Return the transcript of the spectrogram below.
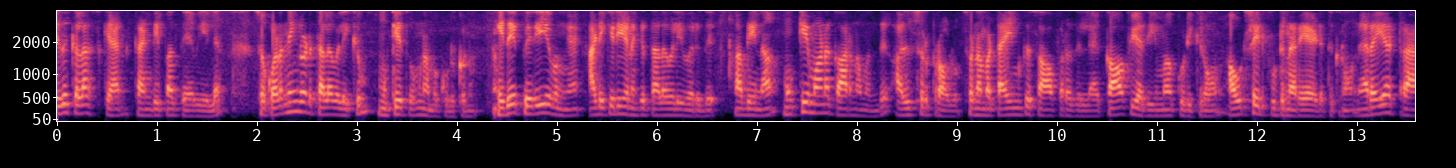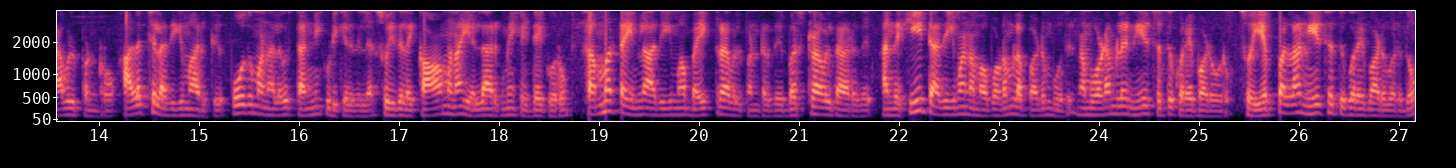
இதுக்கெல்லாம் ஸ்கேன் கண்டிப்பாக தேவையில்லை. ஸோ குழந்தைங்களோட தலைவலிக்கும் முக்கியத்துவம் நம்ம கொடுக்கணும். இதே பெரியவங்க அடிக்கடி எனக்கு தலைவலி வருது அப்படின்னா முக்கியமான காரணம் வந்து அல்சர் ப்ராப்ளம் ஸோ நம்ம டைமுக்கு சாப்பிட்றது இல்லை காஃபி அதிகமாக குடிக்கிறோம் அவுட் சைட் ஃபுட்டு நிறைய எடுத்துக்கிறோம் நிறைய ட்ராவல் பண்ணுறோம் அலைச்சல் அதிகமாக இருக்குது போதுமான அளவு தண்ணி குடிக்கிறது இல்லை ஸோ இதில் காமனாக எல்லாருக்குமே ஹெட்டேக் வரும். சம்மர் டைமில் அதிகமாக பைக் ட்ராவல் பண்ணுறது பஸ் ட்ராவல் தரது. அந்த ஹீட் அதிகமாக நம்ம உடம்புல படும்போது நம்ம உடம்புல நீர்ச்சத்து குறைபாடு வரும். ஸோ எப்பெல்லாம் நீர்ச்சத்து குறைபாடு வருதோ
